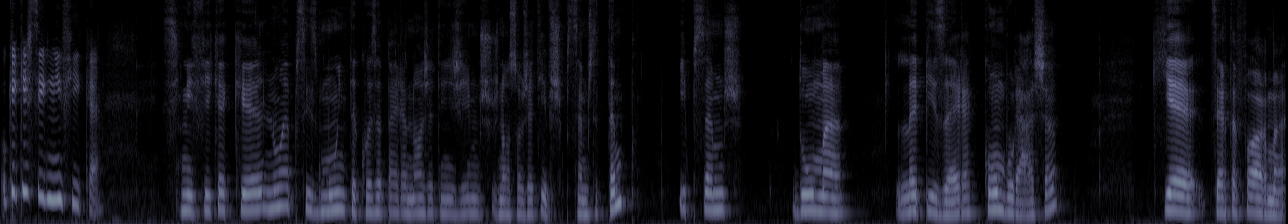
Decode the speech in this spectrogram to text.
o que é que isto significa? Significa que não é preciso muita coisa para nós atingirmos os nossos objetivos. Precisamos de tempo e precisamos de uma lapiseira com borracha que é, de certa forma,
